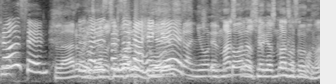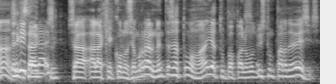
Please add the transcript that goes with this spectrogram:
conocen. Claro, Pero ella ¿sabes nos el personaje que es? cañón Es más, todas las conocemos más a tu mamá. Exacto. O sea, a la que conocemos realmente es a tu mamá y a tu papá lo hemos visto un par de veces.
